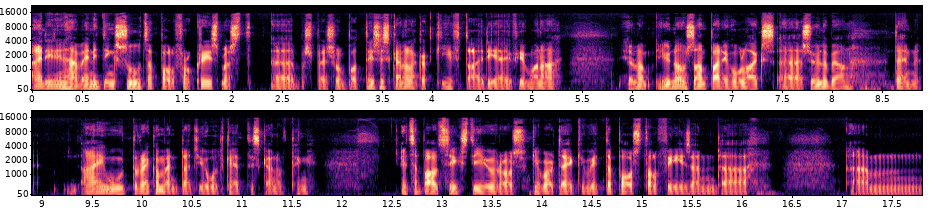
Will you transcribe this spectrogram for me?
I didn't have anything suitable for Christmas uh, special. But this is kind of like a gift idea. If you wanna, you know, you know somebody who likes uh, Sylveon, then I would recommend that you would get this kind of thing. It's about 60 euros, give or take, with the postal fees and uh, um,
